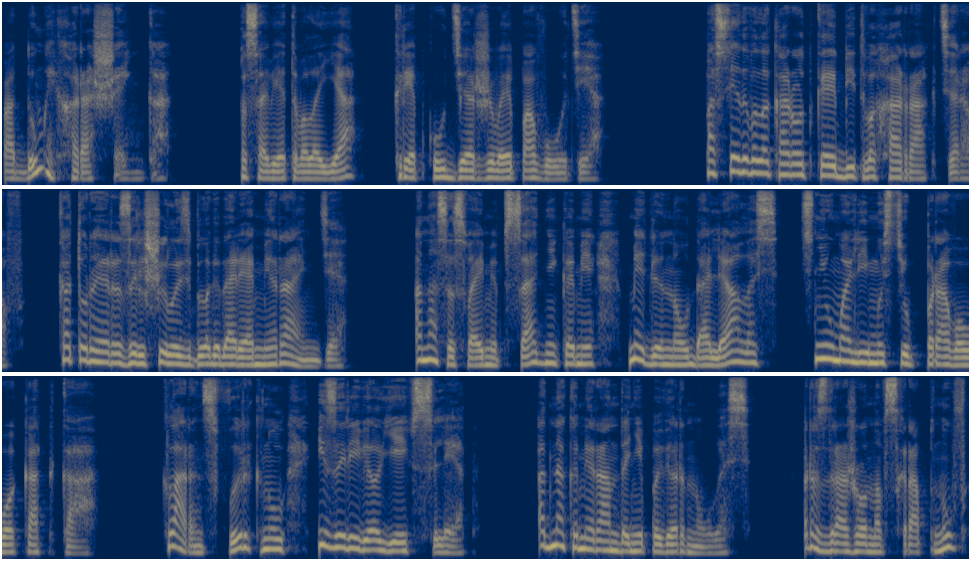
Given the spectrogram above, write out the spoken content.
«Подумай хорошенько», — посоветовала я, крепко удерживая поводья. Последовала короткая битва характеров которая разрешилась благодаря Миранде. Она со своими всадниками медленно удалялась с неумолимостью парового катка. Кларенс фыркнул и заревел ей вслед. Однако Миранда не повернулась. Раздраженно всхрапнув,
